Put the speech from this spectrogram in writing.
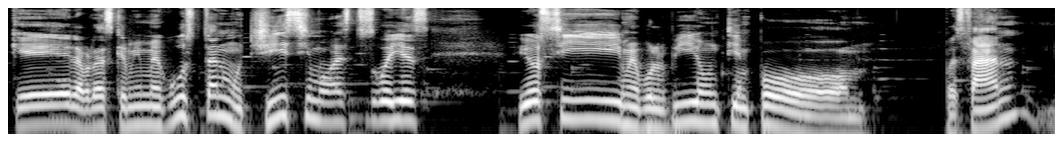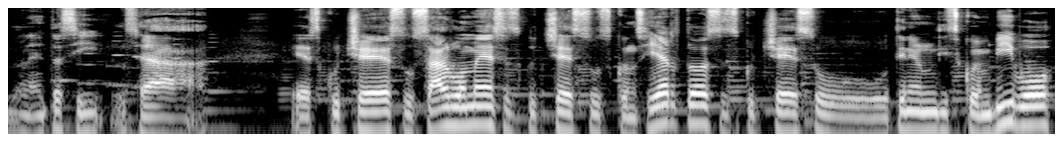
que la verdad es que a mí me gustan muchísimo estos güeyes. Yo sí me volví un tiempo pues fan, la neta sí, o sea, Escuché sus álbumes, escuché sus conciertos, escuché su. Tienen un disco en vivo,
